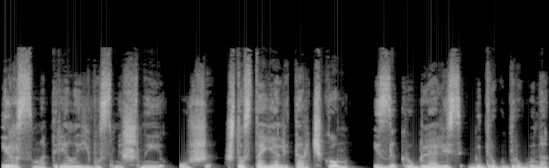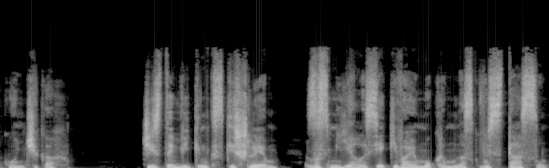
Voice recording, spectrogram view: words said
и рассмотрела его смешные уши, что стояли торчком и закруглялись к друг другу на кончиках. Чисто викингский шлем, засмеялась я, кивая мокрому насквозь Стасу.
